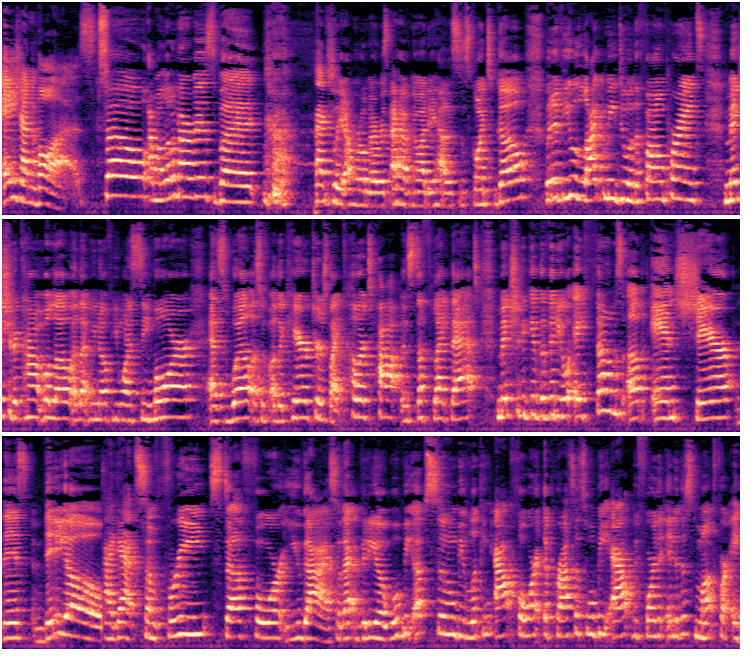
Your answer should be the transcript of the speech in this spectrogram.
Asian voice. So I'm a little nervous, but Actually, I'm real nervous. I have no idea how this is going to go. But if you like me doing the phone pranks, make sure to comment below and let me know if you want to see more, as well as with other characters like Color Top and stuff like that. Make sure to give the video a thumbs up and share this video. I got some free stuff for you guys. So that video will be up soon. Be looking out for it. The process will be out before the end of this month for a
